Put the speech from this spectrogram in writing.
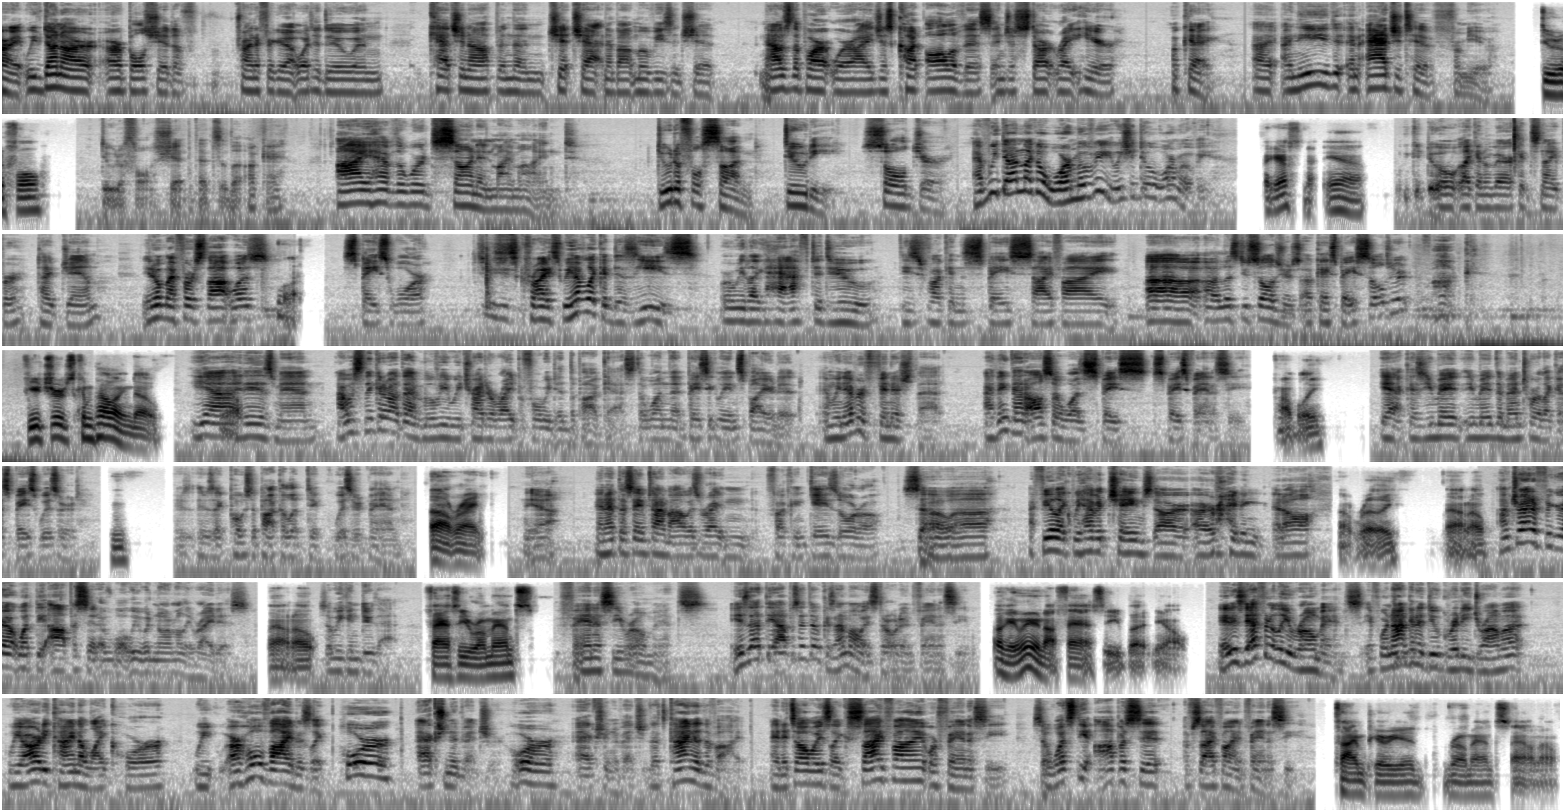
Right, we've done our our bullshit of trying to figure out what to do and catching up and then chit chatting about movies and shit. Now's the part where I just cut all of this and just start right here. Okay, I I need an adjective from you. Dutiful. Dutiful. Shit, that's a li- okay. I have the word son in my mind. Dutiful son. Duty. Soldier. Have we done like a war movie? We should do a war movie. I guess. Not, yeah. We could do a, like an American Sniper type jam. You know what my first thought was? What? Space War. Jesus Christ, we have like a disease where we like have to do these fucking space sci-fi. Uh, uh let's do soldiers. Okay, space soldier. Fuck. Future's compelling though. Yeah, Yeah. it is, man. I was thinking about that movie we tried to write before we did the podcast, the one that basically inspired it, and we never finished that. I think that also was space space fantasy. Probably. Yeah, because you made you made the mentor like a space wizard. Hmm. It, was, it was like post-apocalyptic wizard man. Oh right. Yeah, and at the same time, I was writing fucking gay Zorro. So uh, I feel like we haven't changed our our writing at all. Not really. I don't know. I'm trying to figure out what the opposite of what we would normally write is, I don't know. so we can do that. Fantasy romance. Fantasy romance. Is that the opposite though? Because I'm always throwing in fantasy. Okay, we're not fantasy, but you know. It is definitely romance. If we're not gonna do gritty drama, we already kind of like horror. We our whole vibe is like horror, action, adventure, horror, action, adventure. That's kind of the vibe, and it's always like sci-fi or fantasy. So what's the opposite of sci-fi and fantasy? Time period romance. I don't know.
